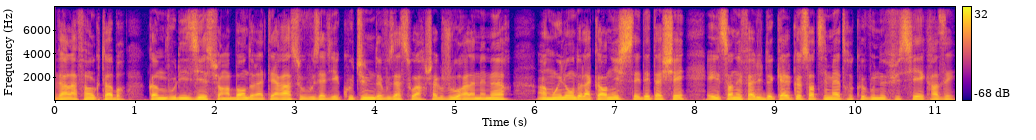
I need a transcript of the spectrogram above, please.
Vers la fin octobre, comme vous lisiez sur un banc de la terrasse où vous aviez coutume de vous asseoir chaque jour à la même heure, un moellon de la corniche s'est détaché et il s'en est fallu de quelques centimètres que vous ne fussiez écrasé.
